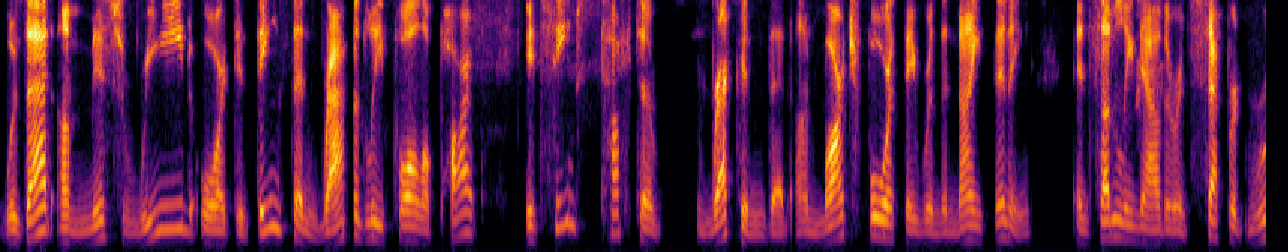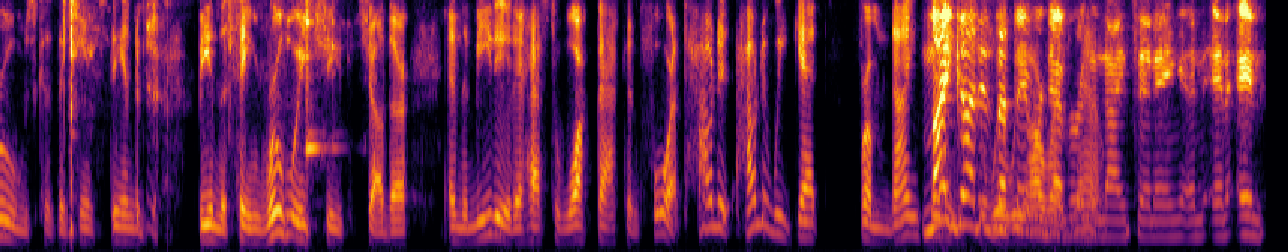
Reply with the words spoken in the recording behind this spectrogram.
Was that a misread, or did things then rapidly fall apart? It seems tough to reckon that on March 4th, they were in the ninth inning, and suddenly now they're in separate rooms because they can't stand to be in the same room with each other, and the mediator has to walk back and forth. How did how did we get from ninth. My gut is that they were never right in the ninth inning, and and and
